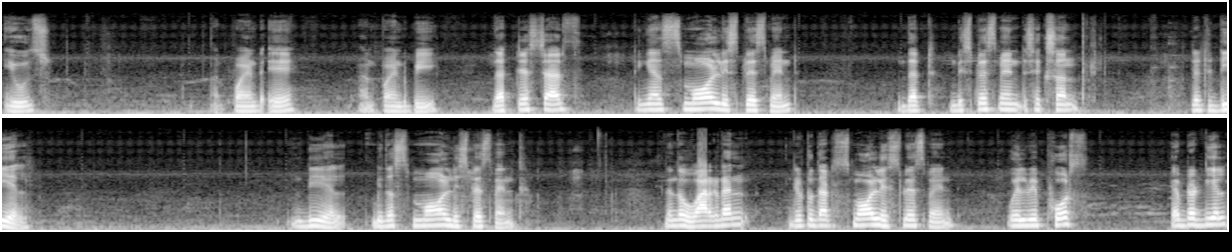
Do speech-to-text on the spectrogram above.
use. At point A and point B. That test charge taking a small displacement. That displacement section let dl dl be the small displacement. Then the work done due to that small displacement will be force f dot dl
